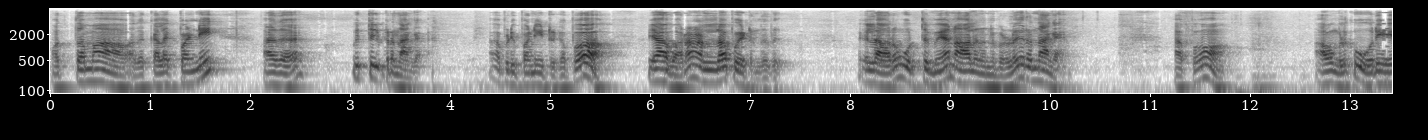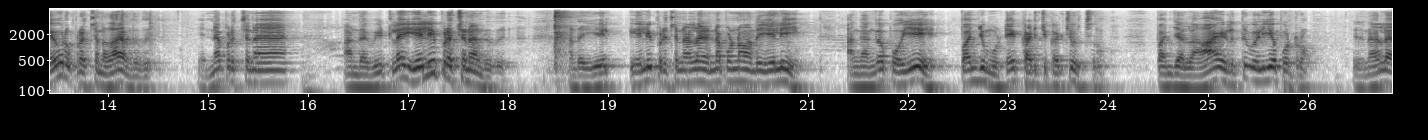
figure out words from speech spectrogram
மொத்தமாக அதை கலெக்ட் பண்ணி அதை விற்றுக்கிட்டு இருந்தாங்க அப்படி பண்ணிகிட்டு இருக்கப்போ வியாபாரம் நல்லா போயிட்டு இருந்தது எல்லாரும் ஒத்துமையாக நாலு நண்பர்களும் இருந்தாங்க. அப்போ அவங்களுக்கு ஒரே ஒரு பிரச்சனை தான் இருந்தது. என்ன பிரச்சனை? அந்த வீட்டில் எலி பிரச்சனை இருந்தது. அந்த எ எலி பிரச்சனைலாம் என்ன பண்ணோம்? அந்த எலி அங்கங்கே போய் பஞ்சு மூட்டையை கடிச்சு கடிச்சு வச்சிரும். பஞ்செல்லாம் இழுத்து வெளியே போட்டுரும். இதனால்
